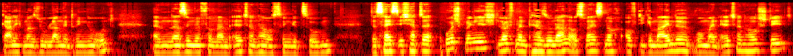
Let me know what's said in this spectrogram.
gar nicht mal so lange drin gewohnt. Ähm, da sind wir von meinem Elternhaus hingezogen. Das heißt, ich hatte ursprünglich läuft mein Personalausweis noch auf die Gemeinde, wo mein Elternhaus steht.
